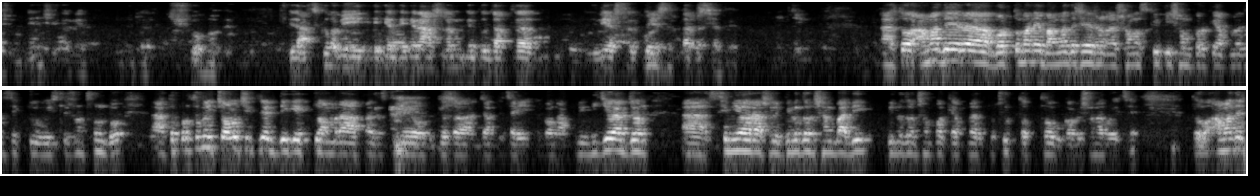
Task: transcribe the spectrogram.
এসব নিয়ে সেখানে শো হবে। আজকেও আমি এখানে এখানে আসলাম কিন্তু যাত্রা রিহার্সাল করে Rehearsal তাদের সাথে। তো আমাদের বর্তমানে বাংলাদেশের সংস্কৃতি সম্পর্কে আপনার কাছে একটু বিশ্লেষণ শুনব। তো প্রথমেই চলচ্চিত্রের দিকে একটু আমরা আপনার কাছ থেকে অভিজ্ঞতা জানতে চাই এবং আপনি নিজেও একজন সিনিয়র আসলে বিনোদন সাংবাদিক। বিনোদন সম্পর্কে আপনার প্রচুর তথ্য গবেষণা রয়েছে। তো আমাদের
